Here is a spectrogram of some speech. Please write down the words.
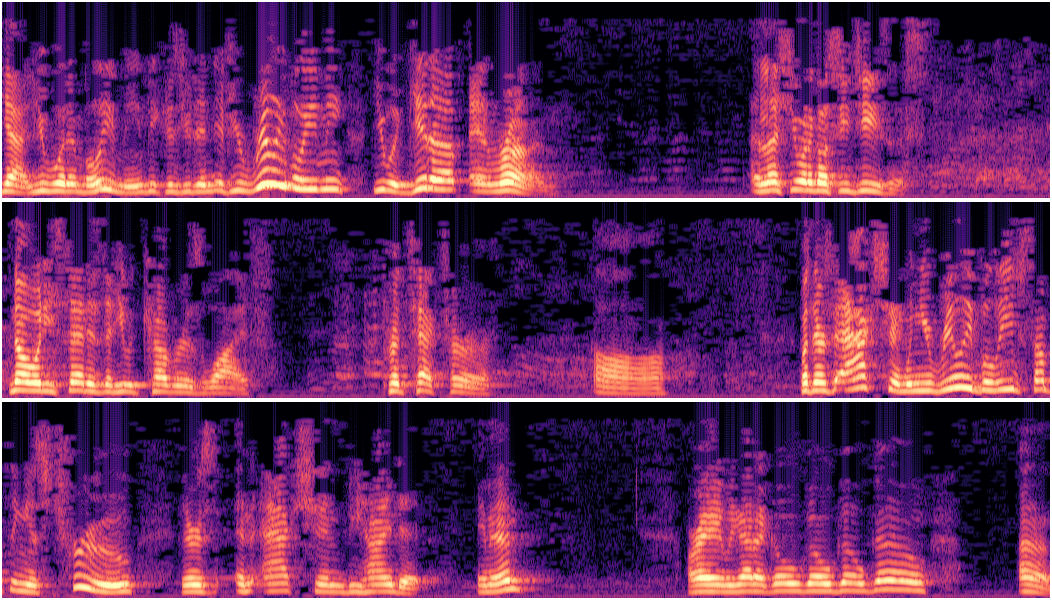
yeah, you wouldn't believe me because you didn't. If you really believe me, you would get up and run. Unless you want to go see Jesus. No, what he said is that he would cover his wife, protect her. Aww. But there's action. When you really believe something is true, there's an action behind it. Amen? All right, we got to go, go, go, go. Um,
